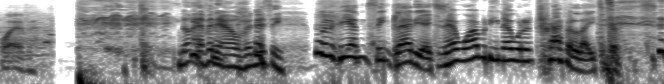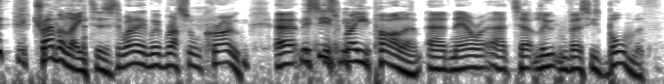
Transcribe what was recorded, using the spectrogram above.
Whatever. Not Evan Alvin, is he? Well, if he hadn't seen Gladiators, how why would he know what a travelator is? Travelators, what are- with Russell Crowe. Uh, this is Ray Parlour uh, now at uh, Luton versus Bournemouth.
